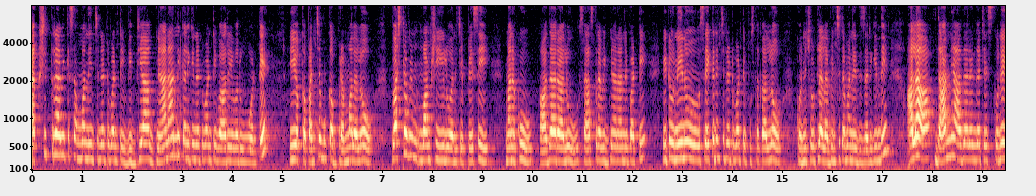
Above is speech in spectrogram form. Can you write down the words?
నక్షత్రానికి సంబంధించినటువంటి విద్యా జ్ఞానాన్ని కలిగినటువంటి వారు ఎవరు అంటే ఈ యొక్క పంచముఖ బ్రహ్మలలో త్వష్ట వంశీయులు అని చెప్పేసి మనకు ఆధారాలు శాస్త్ర విజ్ఞానాన్ని బట్టి ఇటు నేను సేకరించినటువంటి పుస్తకాల్లో కొన్ని చోట్ల లభించటం అనేది జరిగింది. అలా దాన్ని ఆధారంగా చేసుకునే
